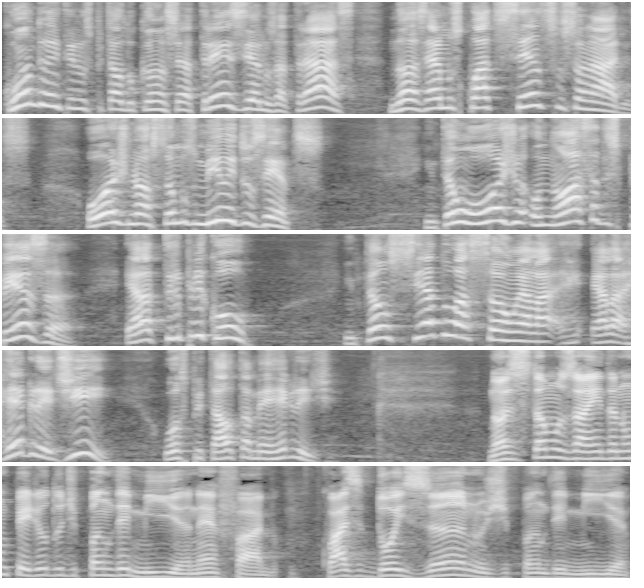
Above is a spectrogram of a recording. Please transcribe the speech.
Quando eu entrei no Hospital do Câncer há 13 anos atrás, nós éramos 400 funcionários. Hoje nós somos 1.200. Então hoje a nossa despesa ela triplicou. Então se a doação ela, ela regredir, o hospital também regride. Nós estamos ainda num período de pandemia, né, Fábio? Quase dois anos de pandemia.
